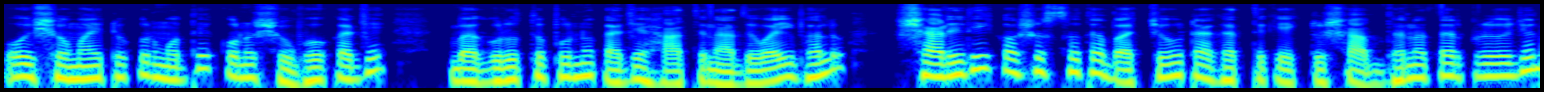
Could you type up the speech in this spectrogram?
ওই সময়টুকুর মধ্যে কোনো শুভ কাজে বা গুরুত্বপূর্ণ কাজে হাত না দেওয়াই ভালো। শারীরিক অসুস্থতা বা চোট আঘাত থেকে একটু সাবধানতার প্রয়োজন।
